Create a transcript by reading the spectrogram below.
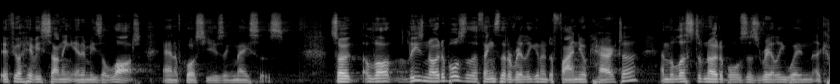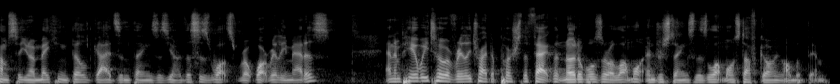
if you're heavy stunning enemies a lot, and of course using maces. So a lot these notables are the things that are really going to define your character, and the list of notables is really when it comes to you know making build guides and things. Is you know this is what's what really matters. And in PoE 2 have really tried to push the fact that notables are a lot more interesting, so there's a lot more stuff going on with them.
